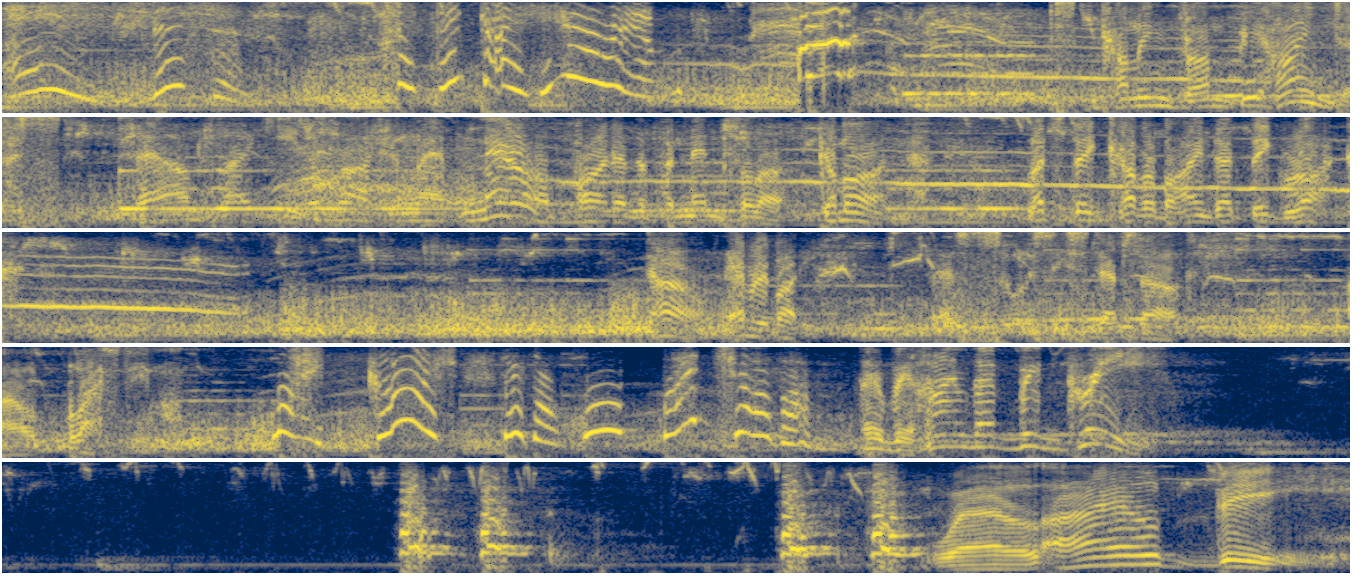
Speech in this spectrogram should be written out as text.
Hey, listen! I think I hear him! He's coming from behind us. Sounds like he's crossing that narrow part of the peninsula. Come on. Let's take cover behind that big rock. Now, everybody. As soon as he steps out, I'll blast him. My gosh! There's a whole bunch of them! They're behind that big tree. Well, I'll be.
